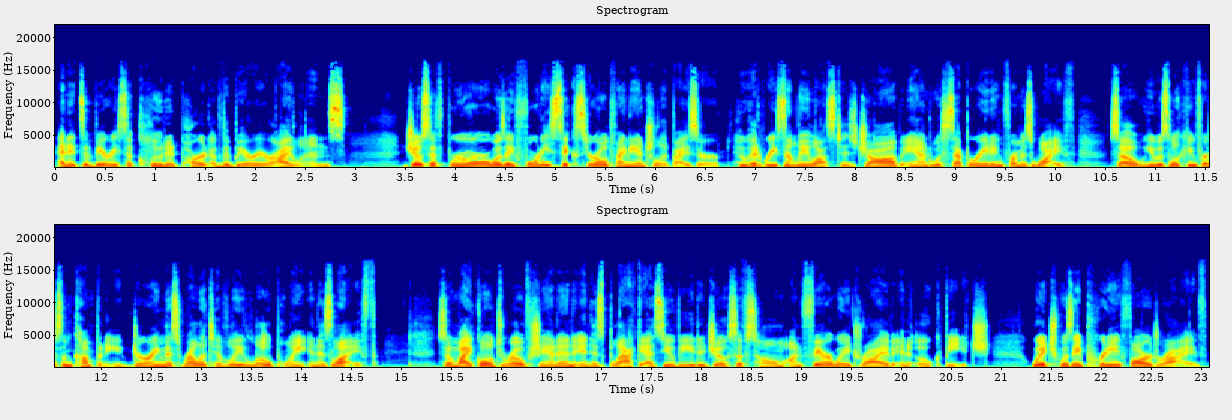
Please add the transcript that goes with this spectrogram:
and it's a very secluded part of the Barrier Islands. Joseph Brewer was a 46 year old financial advisor who had recently lost his job and was separating from his wife, So he was looking for some company during this relatively low point in his life. So Michael drove Shannan in his black SUV to Joseph's home on Fairway Drive in Oak Beach, which was a pretty far drive.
